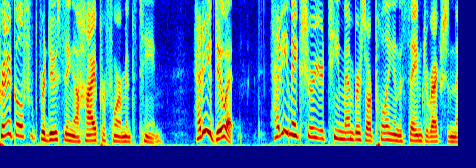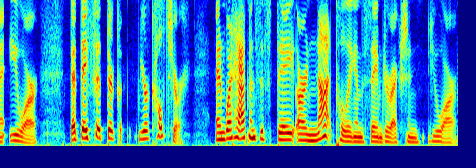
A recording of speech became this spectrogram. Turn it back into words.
Critical for producing a high performance team. How do you do it? How do you make sure your team members are pulling in the same direction that you are, that they fit their, your culture? And what happens if they are not pulling in the same direction you are?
